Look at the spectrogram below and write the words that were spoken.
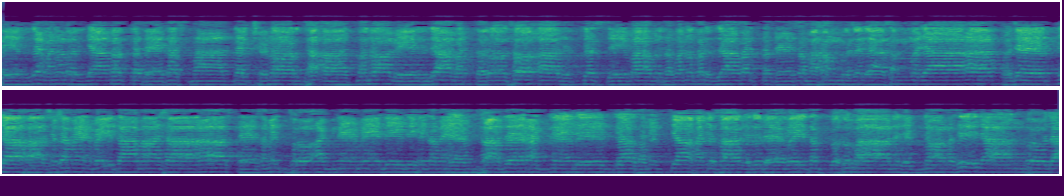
वीर्यमनुपर्यावर्तते तस्मात् दक्षिणोऽर्ध आत्मनो वीर्यावर्तरोधो आदित्यस्यैवावृतमनुपर्यावर्तते समहम् प्रजया सम्मया प्रजयत्याः शिशमेवैतामाशास्ते समिद्धो अग्ने मे अग्ने देव्या समित्याह यथा यजुरेवैतत्त्वसुमान् यज्ञोपसेजान् भोजा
